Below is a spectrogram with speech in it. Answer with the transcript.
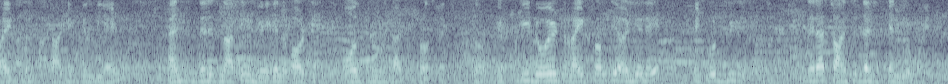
right from the starting till the end, and there is nothing vegan about it all through that process. So if we do it right from the earlier age, it would be there are chances that it can be avoided.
